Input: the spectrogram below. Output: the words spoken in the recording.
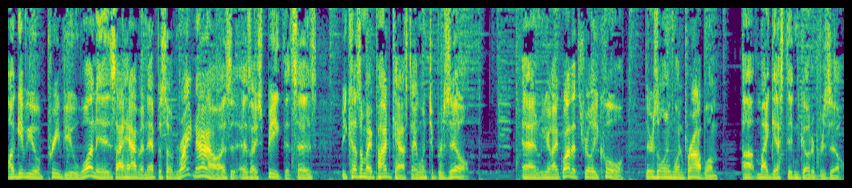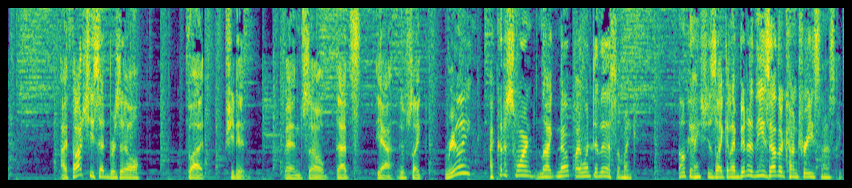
I'll give you a preview. One is I have an episode right now as, as I speak that says, because of my podcast, I went to Brazil. And you're like, wow, that's really cool. There's only one problem. Uh, my guest didn't go to Brazil. I thought she said Brazil, but she didn't. And so that's yeah, it was like, really? I could have sworn like, nope, I went to this. I'm like, okay. She's like, and I've been to these other countries. And I was like,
